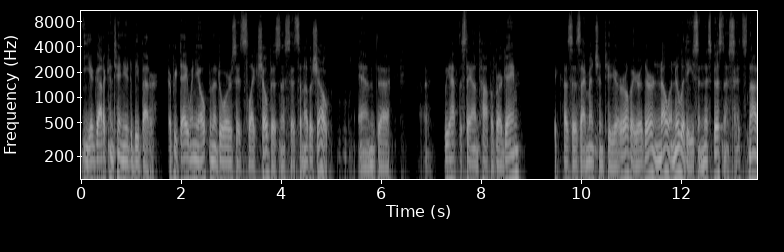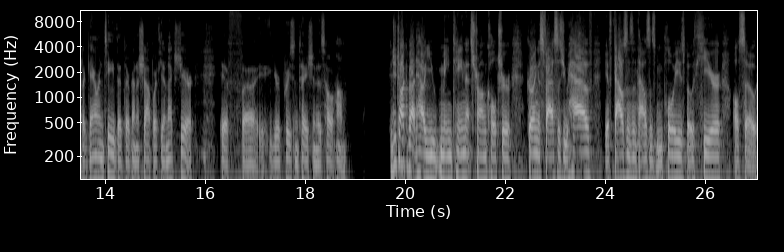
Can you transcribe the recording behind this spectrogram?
you got to continue to be better. Every day when you open the doors, it's like show business. It's another show, and uh, we have to stay on top of our game because, as I mentioned to you earlier, there are no annuities in this business. It's not a guarantee that they're going to shop with you next year if uh, your presentation is ho hum. Could you talk about how you maintain that strong culture, growing as fast as you have? You have thousands and thousands of employees, both here, also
